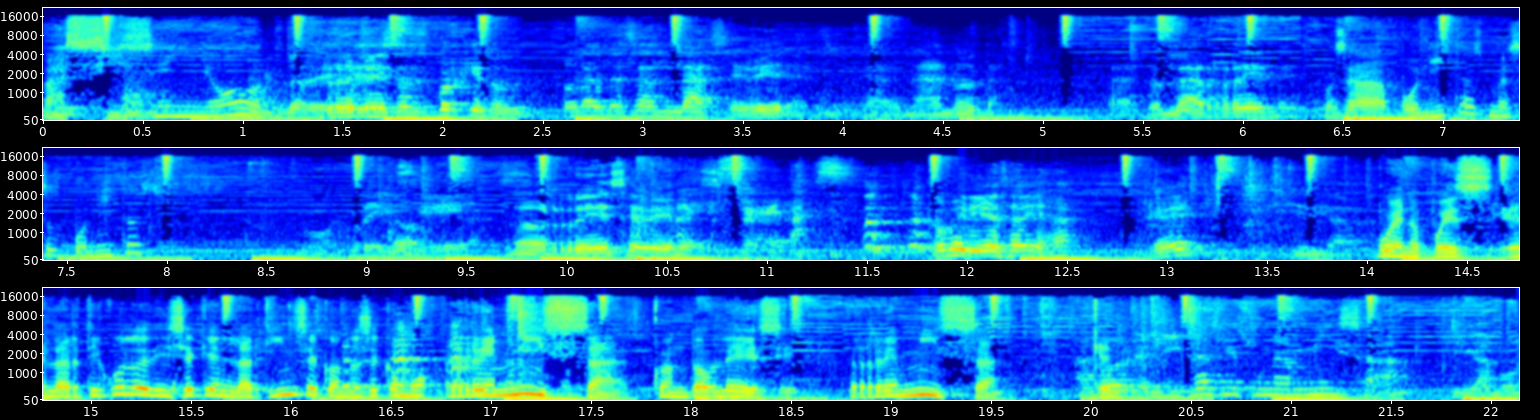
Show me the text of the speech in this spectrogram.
Ah, Ah, sí, señor. No, remesas porque son, son las mesas las severas. O sea, una nota. O sea, son las remesas. O sea, bonitas, mesas bonitas. no, re No, severa. no, re severas. ¿Cómo diría esa vieja? ¿Qué? Bueno, pues el artículo dice que en latín se conoce como remisa, con doble S. Remisa. Ah, Que no, de misa sí es una misa, digamos,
